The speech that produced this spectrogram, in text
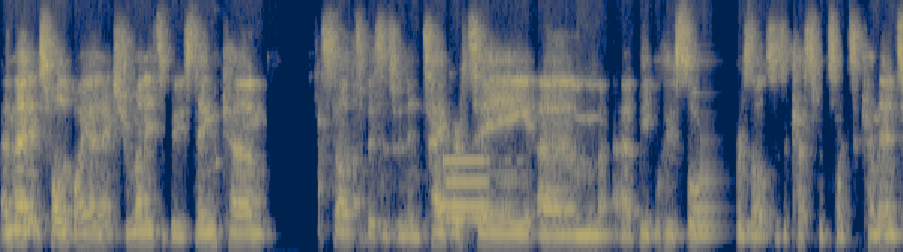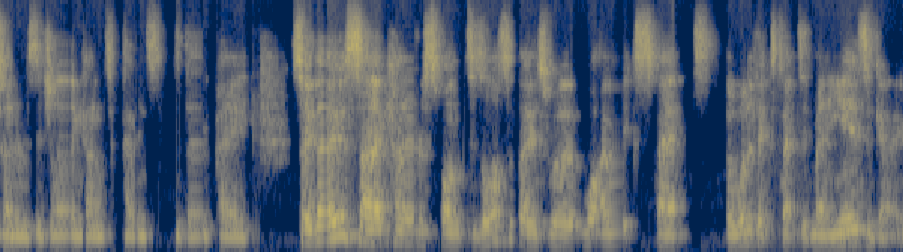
and then it's followed by earn extra money to boost income, start a business with integrity, um, uh, people who saw results as a customer decided to come in to earn a residual income to have instant pay. So those uh, kind of responses, a lot of those were what I would expect or would have expected many years ago.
